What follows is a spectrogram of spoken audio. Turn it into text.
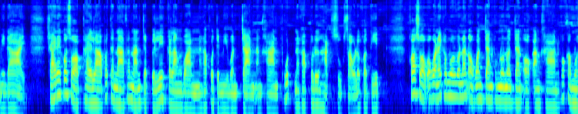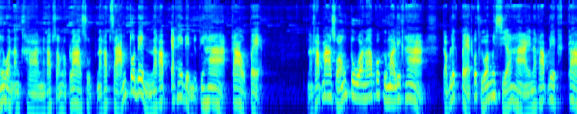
ไม่ได้ ใช้ได้ข้อสอบไทยลาวพัฒนาเท่านั้นจะเป็นเลขกำลังวันนะครับก็จะมีวันจันทร์อังคารพุธนะครับพฤหัสศุกร์เสาร์แล้วก็อาทิตย์ข้อสอบออกวันไหนคำนวณวันนั้นออกวันจันทร์คำนวณวันจันทร์ออกอังคาร ก็คำนวณให้วันอังคารนะครับสำหรับล่าสุดนะครับสามตัวเด่นนะครับแอดให้เด่นอยู่ที่ห้าเก้าแปดนะครับมาสองตัวนะครับก็คือมาเลขห้ากับเลขแปดก็ถือว่าไม่เสียหายนะครับ เลขเก้า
